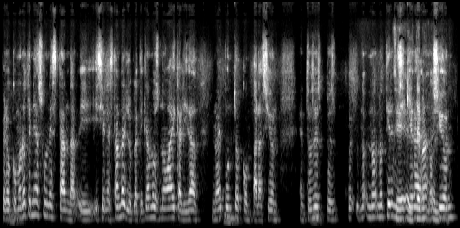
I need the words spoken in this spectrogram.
pero como no tenías un estándar y, si en estándar, y lo platicamos, no hay calidad, no hay punto de comparación, entonces pues, pues no, no, no tienen ni siquiera noción,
